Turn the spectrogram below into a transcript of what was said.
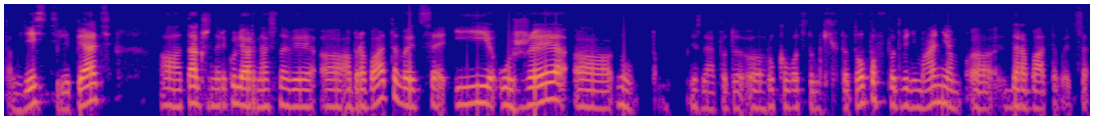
там 10 или 5 а, также на регулярной основе а, обрабатывается и уже, ну, не знаю, под руководством каких-то топов, под вниманием дорабатывается.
